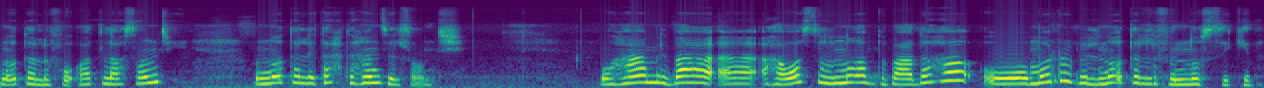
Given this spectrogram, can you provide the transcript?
النقطة اللي فوق هطلع سنتي والنقطة اللي تحت هنزل سنتي وهعمل بقى هوصل النقط ببعضها وامر بالنقطة اللي في النص كده.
